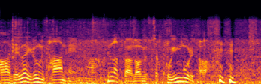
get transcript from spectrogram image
아 내가 걸다 하네. 아 큰일 났다. 나도 진짜 고인물이다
